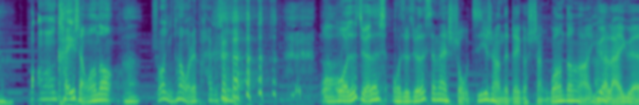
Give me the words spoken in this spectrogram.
梆开一闪光灯啊，说你看我这拍不清楚。我我就觉得，我就觉得现在手机上的这个闪光灯啊，越来越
